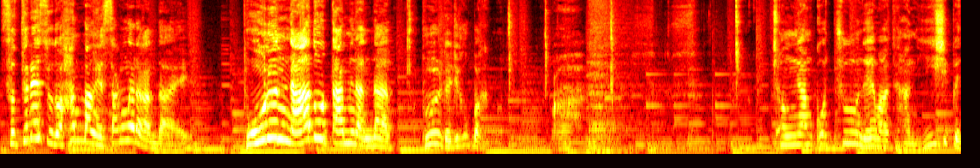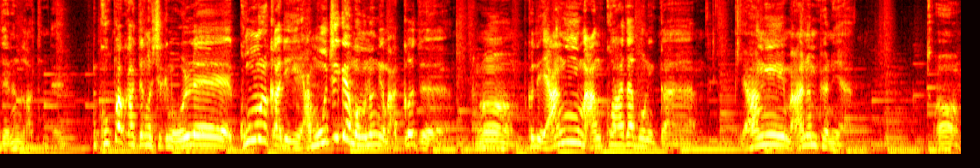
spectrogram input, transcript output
스트레스도 한 방에 싹 날아간다. 이. 보는 나도 땀이 난다. 불 돼지국밥. 아 청양고추 내 맛에 한 20배 되는 것 같은데 국밥 같은 거 시키면 원래 국물까지 야무지게 먹는 게 맞거든 어 근데 양이 많고 하다 보니까 양이 많은 편이야 어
